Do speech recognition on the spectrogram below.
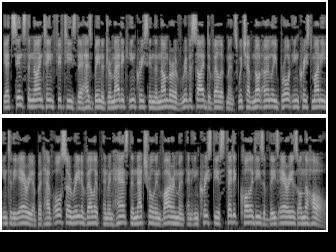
Yet since the 1950s there has been a dramatic increase in the number of riverside developments which have not only brought increased money into the area but have also redeveloped and enhanced the natural environment and increased the aesthetic qualities of these areas on the whole.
